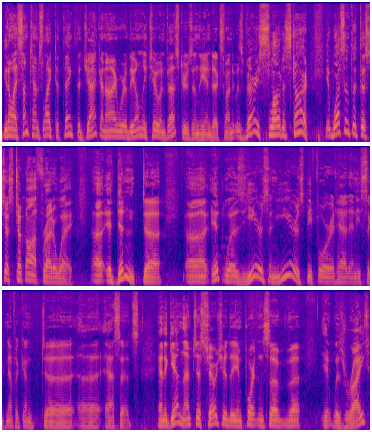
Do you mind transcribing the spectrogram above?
you know, I sometimes like to think that Jack and I were the only two investors in the index fund. It was very slow to start. It wasn't that this just took off right away. Uh, it didn't. Uh, uh, it was years and years before it had any significant uh, uh, assets. And again, that just shows you the importance of it was right.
